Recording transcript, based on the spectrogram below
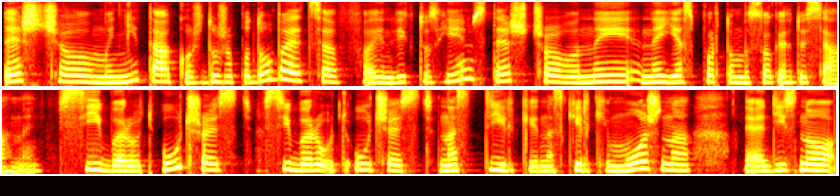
Те, що мені також дуже подобається в Invictus Games, те, що вони не є спортом високих досягнень. Всі беруть участь, всі беруть участь настільки, наскільки можна. Е, Дійсно,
